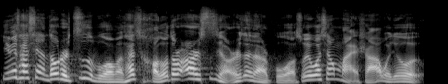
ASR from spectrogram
因为他现在都是自播嘛，他好多都是二十四小时在那儿播，所以我想买啥我就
